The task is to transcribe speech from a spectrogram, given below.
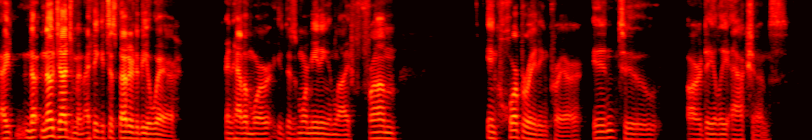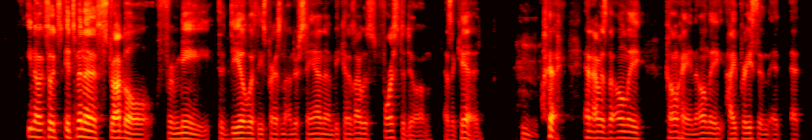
I no, no judgment. I think it's just better to be aware and have a more there's more meaning in life from incorporating prayer into our daily actions. You know so it's it's been a struggle for me to deal with these prayers and understand them because i was forced to do them as a kid. Hmm. and i was the only kohen the only high priest in at, at,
